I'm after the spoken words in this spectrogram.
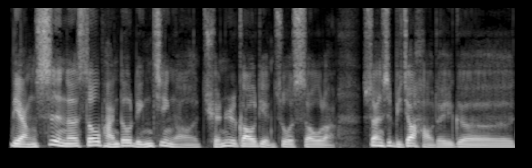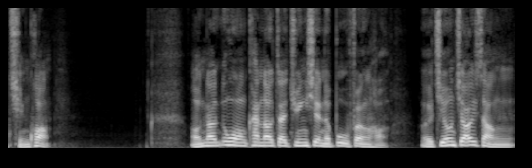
两市呢收盘都临近啊全日高点做收了，算是比较好的一个情况。哦，那如果我们看到在均线的部分哈，呃，集中交易场。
